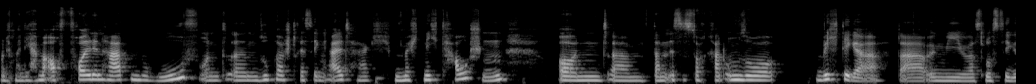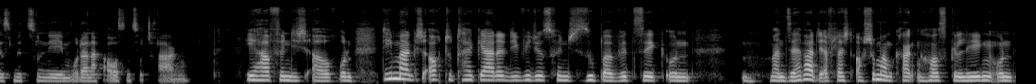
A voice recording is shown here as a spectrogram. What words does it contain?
Und ich meine, die haben auch voll den harten Beruf und äh, einen super stressigen Alltag. Ich möchte nicht tauschen. Und ähm, dann ist es doch gerade umso wichtiger, da irgendwie was Lustiges mitzunehmen oder nach außen zu tragen. Ja, finde ich auch. Und die mag ich auch total gerne. Die Videos finde ich super witzig und man selber hat ja vielleicht auch schon mal im Krankenhaus gelegen und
